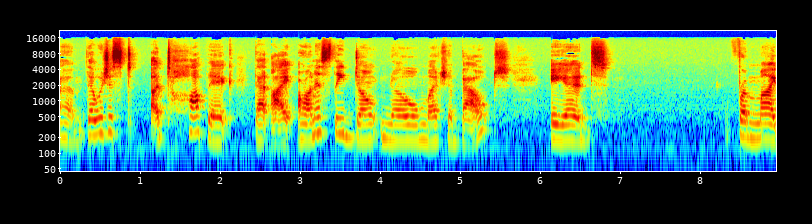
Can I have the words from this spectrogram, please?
um, that was just a topic that I honestly don't know much about. And from my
